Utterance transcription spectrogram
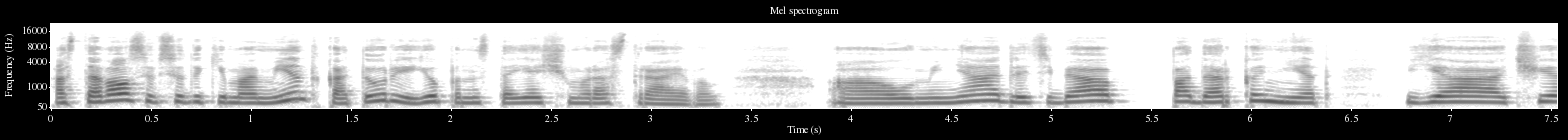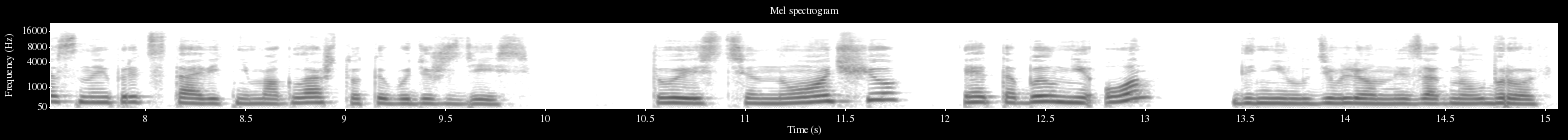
Оставался все-таки момент, который ее по-настоящему расстраивал. «А у меня для тебя подарка нет. Я честно и представить не могла, что ты будешь здесь». «То есть ночью это был не он?» Даниил удивленно изогнул бровь.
